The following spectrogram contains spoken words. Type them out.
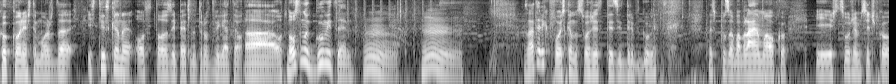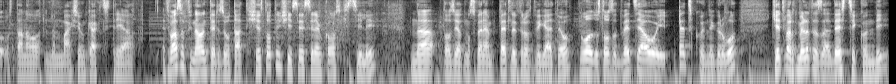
колко коня ще може да изтискаме от този 5 литров двигател. А, относно гумите. Хм, хм. Знаете ли какво искам да сложа тези дрифт гуми? да се позабавляем малко и ще сложим всичко останало на максимум както се трябва. Е, това са финалните резултати. 667 конски сили на този атмосферен 5 литров двигател, 0 до 100 за 2,5 секунди грубо, четвърт милята за 10 секунди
